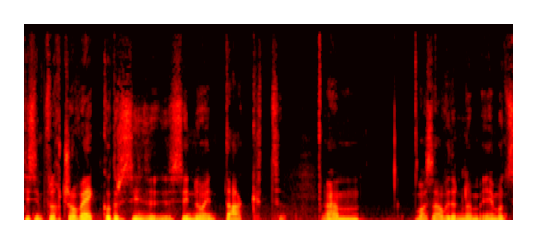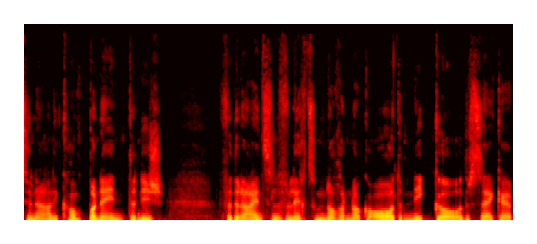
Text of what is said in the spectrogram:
die sind vielleicht schon weg oder sind, sind noch intakt. Ähm, was auch wieder eine emotionale Komponente ist, für den Einzelnen vielleicht zum nachher noch gehen oder nicht gehen oder sagen,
